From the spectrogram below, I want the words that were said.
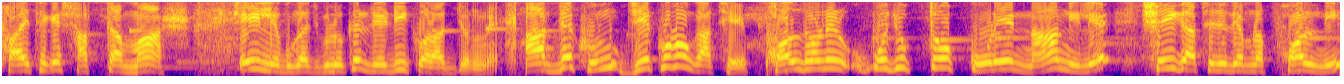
ছয় থেকে সাতটা মাস এই লেবু গাছগুলোকে রেডি করার জন্য। আর দেখুন যে কোনো গাছে ফল ধরনের উপযুক্ত করে না নিলে সেই গাছে যদি আমরা ফল নিই,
